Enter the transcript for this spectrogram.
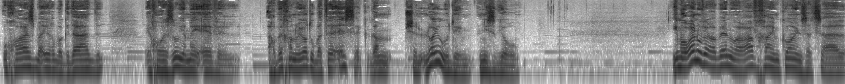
הוכרז בעיר בגדד, הוכרזו ימי אבל. הרבה חנויות ובתי עסק, גם של לא יהודים, נסגרו. עם מורנו ורבנו הרב חיים כהן זצ"ל,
